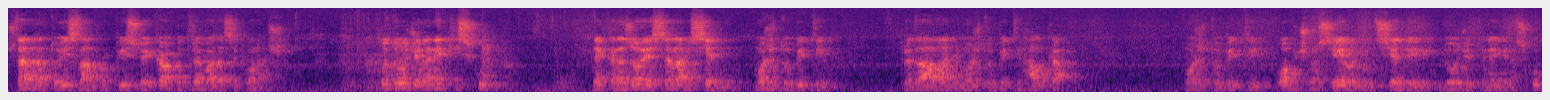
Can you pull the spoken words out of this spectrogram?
šta nam to islam propisuje kako treba da se ponaša? Ko dođe na neki skup, neka nazove selam i sjedni, može to biti predavanje, može to biti halka, može to biti obično sjelo, ljudi sjede i dođete negdje na skup,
